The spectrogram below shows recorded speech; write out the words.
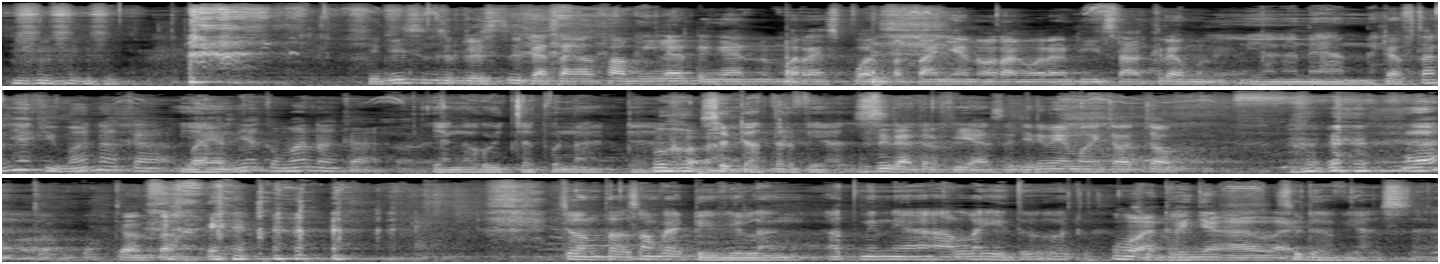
Jadi sudah sudah sangat familiar dengan merespon pertanyaan orang-orang di Instagram nih. yang aneh-aneh Daftarnya gimana kak? Bayarnya ke mana kak? yang ngehujat pun ada sudah terbiasa Sudah terbiasa, jadi memang cocok. Contoh. contoh. Sampai dibilang adminnya alay itu aduh, Wah, sudah, adminnya alay. sudah biasa.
